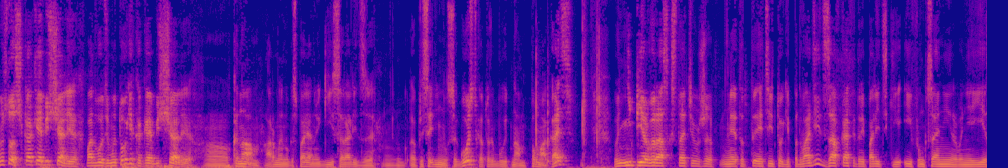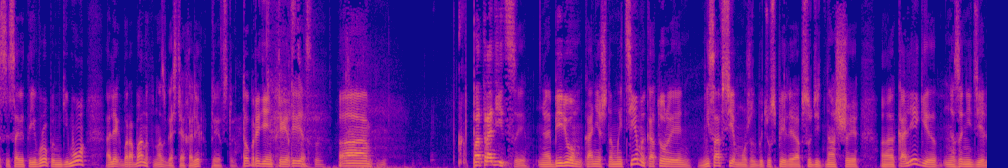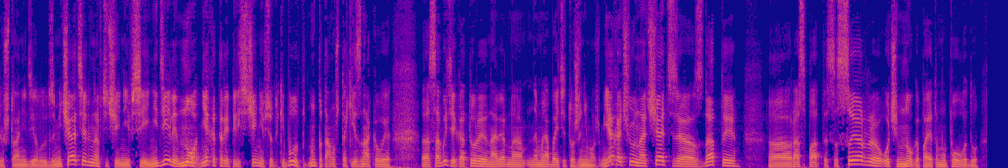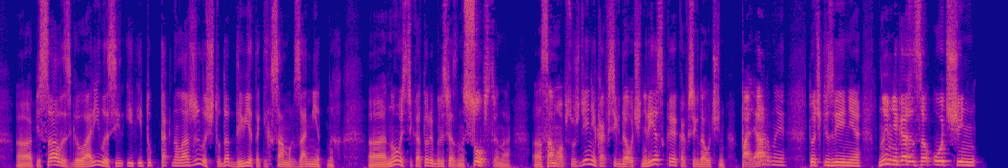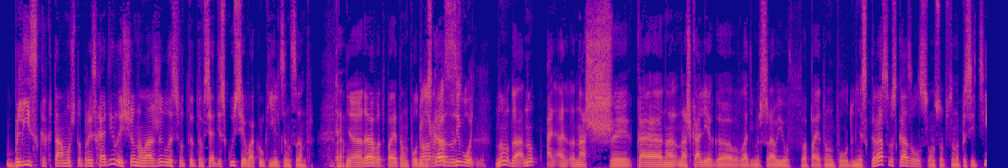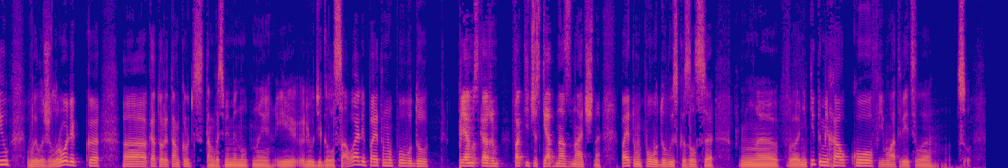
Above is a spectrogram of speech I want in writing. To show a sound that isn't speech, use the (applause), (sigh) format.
Ну что ж, как и обещали, подводим итоги. Как и обещали, э, к нам, Армену Гаспаряну и Гии Саралидзе, э, присоединился гость, который будет нам помогать. Не первый раз, кстати, уже этот, эти итоги подводить. Зав. кафедрой политики и функционирования ЕС и Совета Европы МГИМО Олег Барабанов у нас в гостях. Олег, приветствую. Добрый день, приветствую. Приветствую. А, по традиции э, берем, конечно, мы темы, которые не совсем, может быть, успели обсудить наши э, коллеги за неделю, что они делают замечательно в течение всей недели, но некоторые пересечения все-таки будут, ну, потому что такие знаковые э, события, которые, наверное, мы обойти тоже не можем. Я хочу начать с даты распад СССР, очень много по этому поводу писалось, говорилось, и, и, и так наложилось, что да, две таких самых заметных Э, новости, которые были связаны. Собственно, э, само обсуждение, как всегда, очень резкое, как всегда, очень полярные точки зрения. Ну и, мне кажется, очень близко к тому, что происходило, еще наложилась вот эта вся дискуссия вокруг Ельцин-центра. Да. А, да, вот по этому поводу ну, высказывалось. сегодня. Ну, да, ну, а, а, наш, наш коллега Владимир Соловьев по этому поводу несколько раз высказывался, он, собственно, посетил, выложил ролик, э, который там крутится, там, восьмиминутный, и люди голосовали по этому поводу, прямо скажем, фактически однозначно. По этому поводу высказался Никита Михалков, ему ответила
